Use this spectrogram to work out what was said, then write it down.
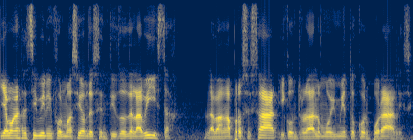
ya van a recibir la información del sentido de la vista, la van a procesar y controlar los movimientos corporales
